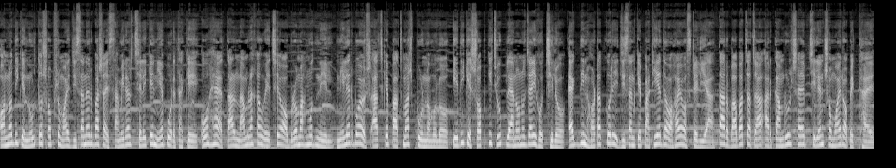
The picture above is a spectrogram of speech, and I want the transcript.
অন্যদিকে নূর তো সবসময় জিসানের বাসায় সামিরার ছেলেকে নিয়ে পড়ে থাকে। ও হ্যাঁ তার নাম রাখা হয়েছে অব্র মাহমুদ নীল। নীলের বয়স আজকে পাঁচ মাস পূর্ণ হলো। এদিকে সবকিছু প্ল্যান অনুযায়ী হচ্ছিল। একদিন হঠাৎ করেই জিসানকে পাঠিয়ে দেওয়া হয় অস্ট্রেলিয়া। তার বাবা চাচা আর কামরুল সাহেব ছিলেন সময়ের অপেক্ষায়।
